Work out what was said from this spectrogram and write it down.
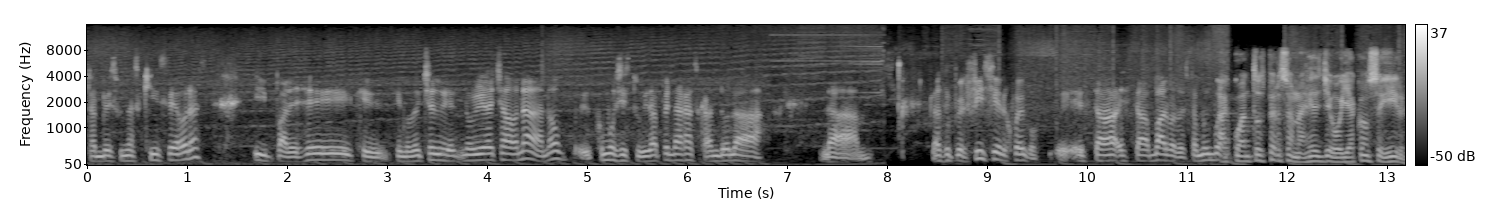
tal vez unas 15 horas y parece que, que no, le eché, no hubiera echado nada, ¿no? Es como si estuviera apenas rascando la, la superficie del juego. Está, está bárbaro, está muy bueno. ¿A cuántos personajes llegó ya a conseguir?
